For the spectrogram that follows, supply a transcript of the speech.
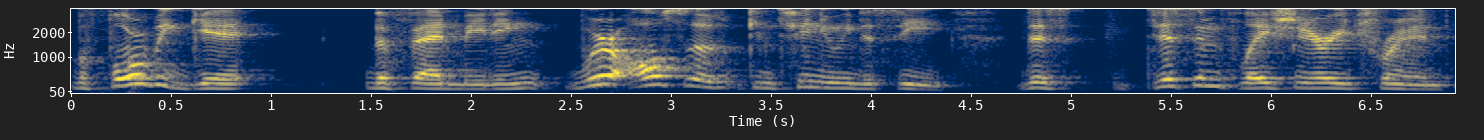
before we get the Fed meeting, we're also continuing to see this disinflationary trend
